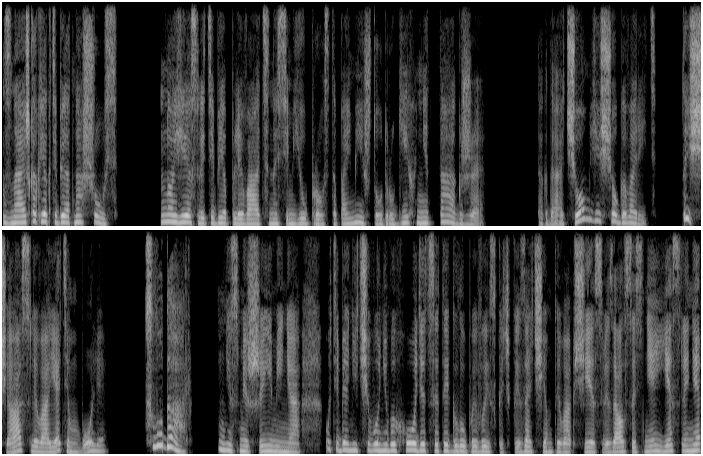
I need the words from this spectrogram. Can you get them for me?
Знаешь, как я к тебе отношусь. Но если тебе плевать на семью, просто пойми, что у других не так же. Тогда о чем еще говорить? Ты счастлива, а я тем более. Слудар, не смеши меня. У тебя ничего не выходит с этой глупой выскочкой. Зачем ты вообще связался с ней, если не...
